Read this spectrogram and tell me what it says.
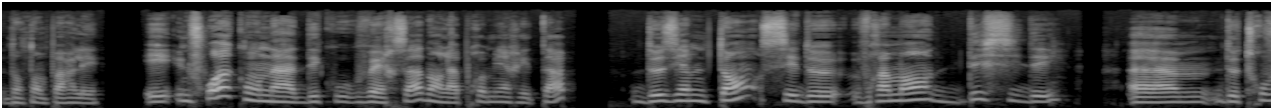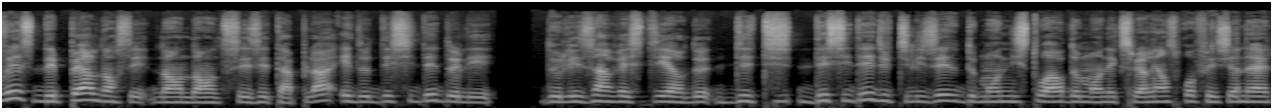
dont on parlait. Et une fois qu'on a découvert ça dans la première étape, deuxième temps, c'est de vraiment décider euh, de trouver des perles dans ces, dans, dans ces étapes-là et de décider de les, de les investir, de, décider d'utiliser de mon histoire, de mon expérience professionnelle,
